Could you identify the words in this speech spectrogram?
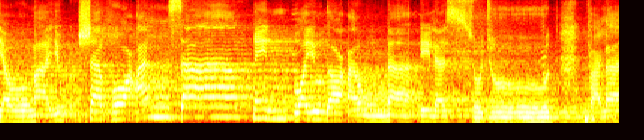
ইয়াউমা ইউকশাফু আন সাকিন ওয়া ইউদআউনা ইলাস সুজুদ, ফালা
